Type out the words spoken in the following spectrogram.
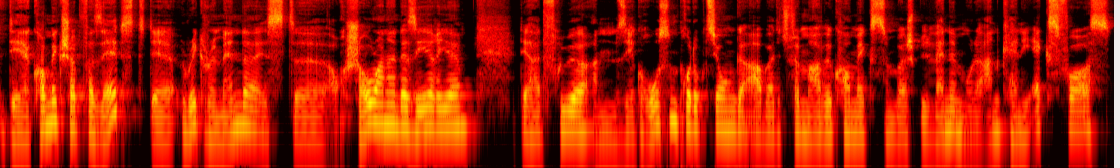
Der Comicschöpfer selbst, der Rick Remender, ist äh, auch Showrunner der Serie. Der hat früher an sehr großen Produktionen gearbeitet für Marvel Comics, zum Beispiel Venom oder Uncanny X-Force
